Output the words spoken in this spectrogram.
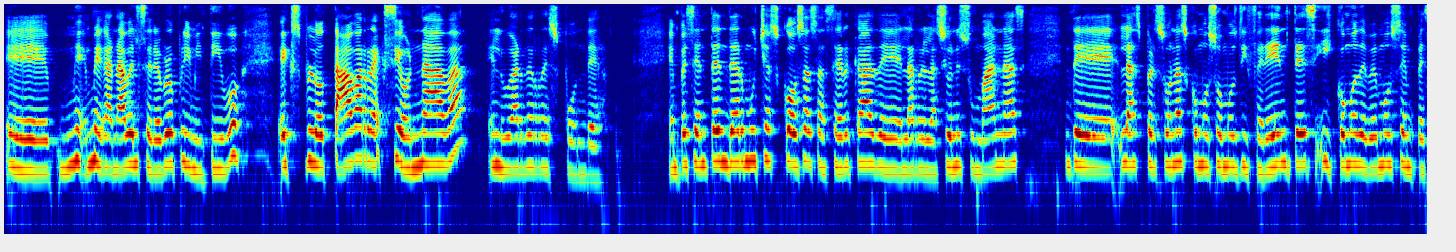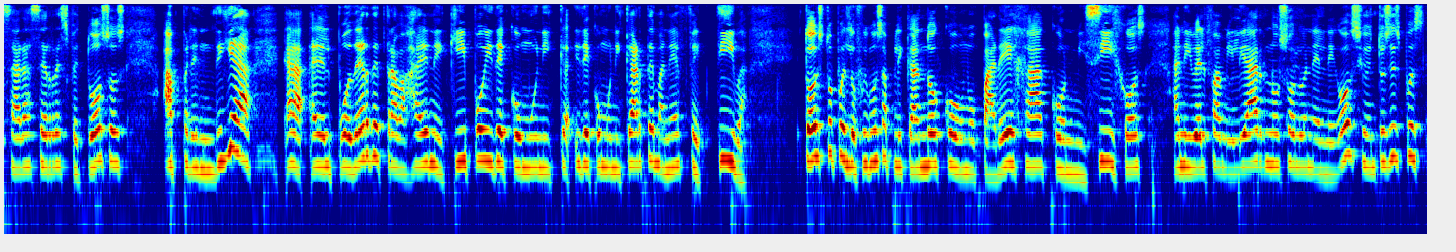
eh, me ganaba el cerebro primitivo, explotaba, reaccionaba en lugar de responder. Empecé a entender muchas cosas acerca de las relaciones humanas, de las personas como somos diferentes y cómo debemos empezar a ser respetuosos. Aprendía el poder de trabajar en equipo y de, y de comunicarte de manera efectiva. Todo esto pues lo fuimos aplicando como pareja, con mis hijos, a nivel familiar, no solo en el negocio. Entonces pues,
